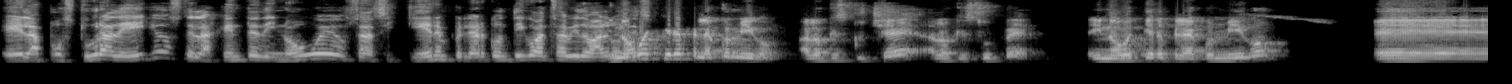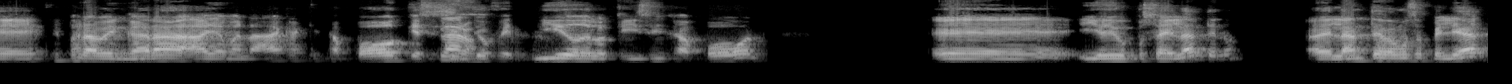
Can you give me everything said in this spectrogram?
eh, la postura de ellos, de la gente de Inoue, o sea, si quieren pelear contigo, ¿han sabido algo? Inoue quiere pelear conmigo, a lo que escuché, a lo que supe, Inoue quiere pelear conmigo eh, para vengar a, Yamanaka, que Japón, que se siente ofendido de lo que hice en Japón. Eh, y yo digo, pues adelante, ¿no? Adelante, vamos a pelear.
